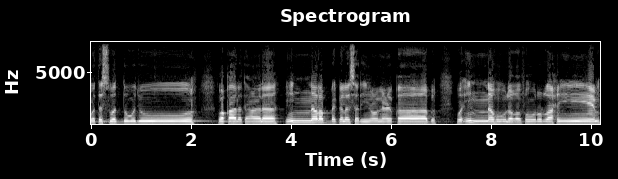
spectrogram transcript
وتسود وجوه. وقال تعالى إن ربك لسريع العقاب وإنه لغفور رحيم.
